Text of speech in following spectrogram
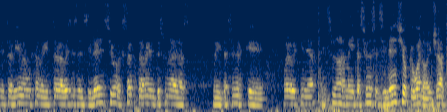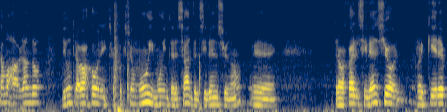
eh, también me gusta meditar a veces en silencio. Exactamente, es una de las meditaciones que. Hola Virginia, es una de las meditaciones el silencio que, bueno, ya estamos hablando de un trabajo de introspección muy, muy interesante, el silencio, ¿no? Eh, trabajar el silencio requiere,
